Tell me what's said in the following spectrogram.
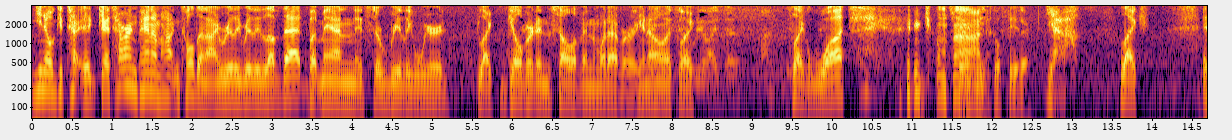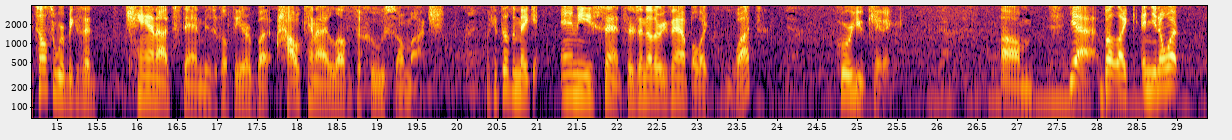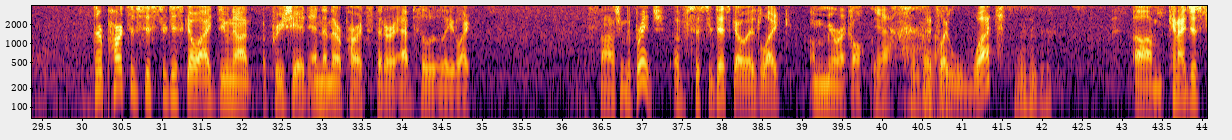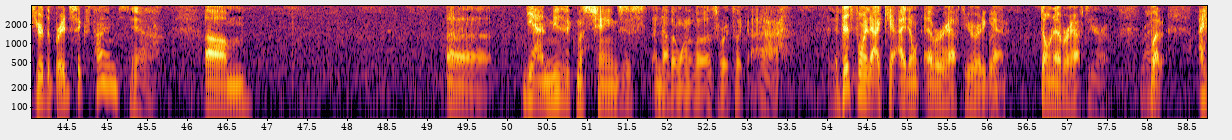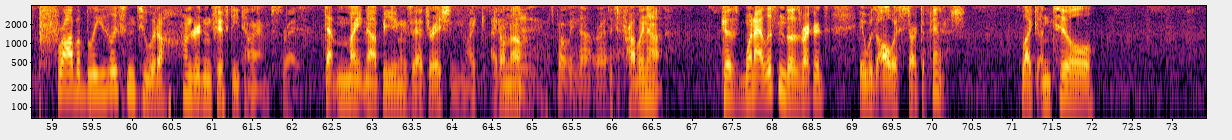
you know, guitar, uh, guitar and pen. I'm hot and cold, and I really, really love that. But man, it's a really weird, like Gilbert and Sullivan, whatever. You know, it's like, it's like what? Come It's very on. musical theater. Yeah. Like, it's also weird because I cannot stand musical theater, but how can I love The Who so much? Right. Like, it doesn't make any sense. There's another example. Like, what? Yeah. Who are you kidding? Yeah. Um, Yeah, but like, and you know what? There are parts of Sister Disco I do not appreciate, and then there are parts that are absolutely like astonishing. The bridge of Sister Disco is like a miracle. Yeah. It's like what? um, can I just hear the bridge six times? yeah. Yeah, and music must change is another one of those where it's like ah. At this point, I can't. I don't ever have to hear it again. Don't ever have to hear it. Right. But I probably listened to it 150 times. Right. That might not be an exaggeration. Like I don't know. Probably not right. It's probably not. Because when I listened to those records, it was always start to finish, like until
